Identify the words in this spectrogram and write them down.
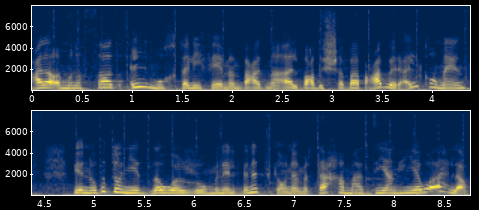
على المنصات المختلفة من بعد ما قال بعض الشباب عبر الكومنتس بأنه بدهم يتزوجوا من البنت كونها مرتاحة ماديا هي وأهلها.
